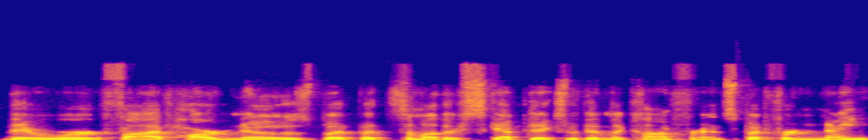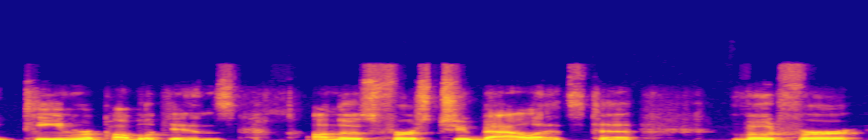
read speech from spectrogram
There were five hard nosed, but but some other skeptics within the conference. But for 19 Republicans on those first two ballots to vote for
